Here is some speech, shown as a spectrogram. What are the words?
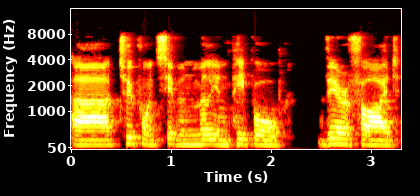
uh, 2.7 million people verified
